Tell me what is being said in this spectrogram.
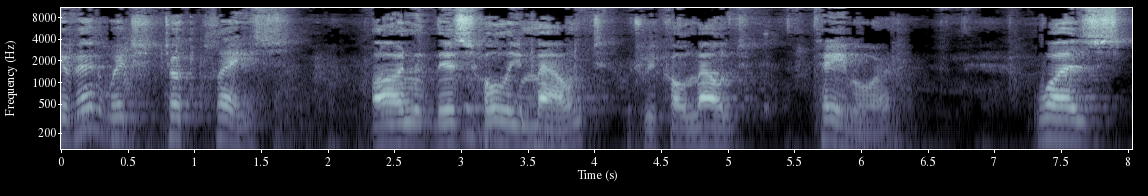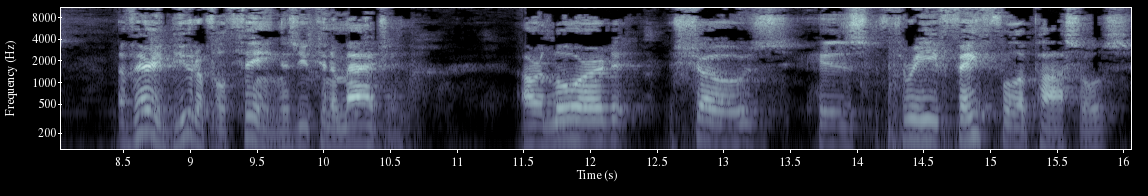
event which took place on this holy mount, which we call Mount Tabor, was a very beautiful thing, as you can imagine. Our Lord shows his three faithful apostles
